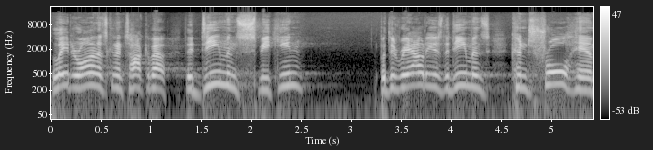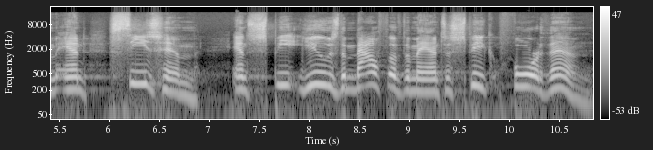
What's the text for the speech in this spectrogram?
Later on, it's going to talk about the demons speaking. But the reality is, the demons control him and seize him and speak, use the mouth of the man to speak for them.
